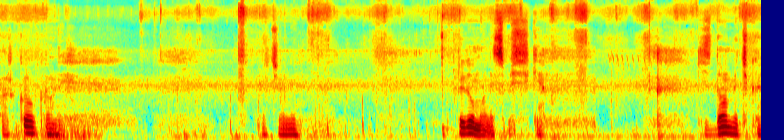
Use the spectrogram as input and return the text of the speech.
Парковка у них. Коротше, вони придумали списки. Якісь домички.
